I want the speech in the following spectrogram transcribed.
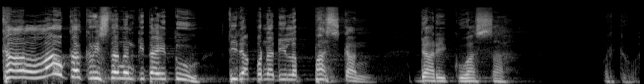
kalau kekristenan kita itu tidak pernah dilepaskan dari kuasa berdoa.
